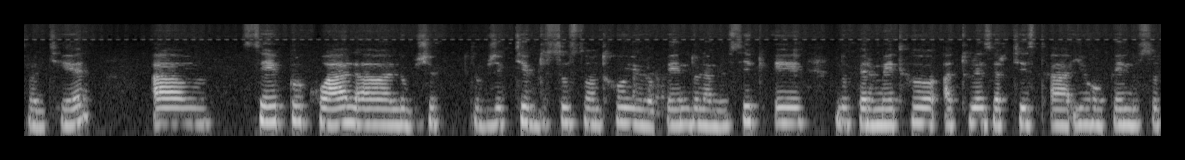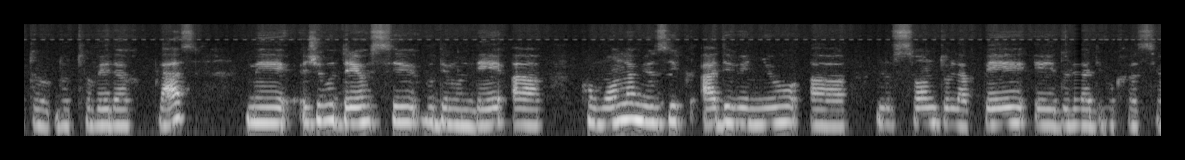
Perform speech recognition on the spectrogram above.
frontières. C'est pourquoi l'objectif de ce centre européen de la musique est de permettre à tous les artistes européens de, de trouver leur place. Mais je voudrais aussi vous demander euh, comment la musique a devenu euh, le son de la paix et de la démocratie.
